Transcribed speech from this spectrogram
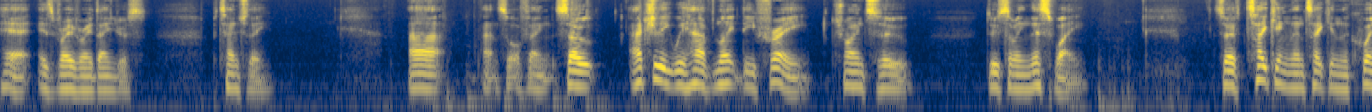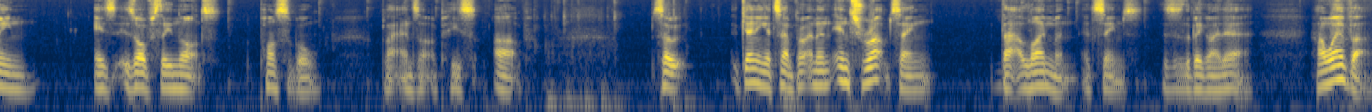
here is very, very dangerous, potentially. Uh, that sort of thing. So actually we have knight d3 trying to do something this way. So if taking, then taking the queen is, is obviously not possible. Black ends up a piece up. So gaining a tempo and then interrupting that alignment, it seems. This is the big idea. However,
